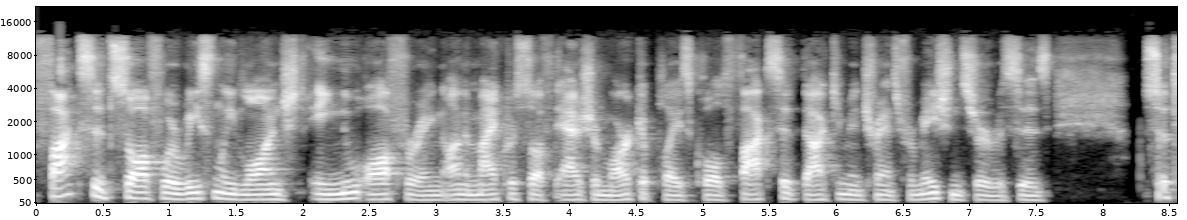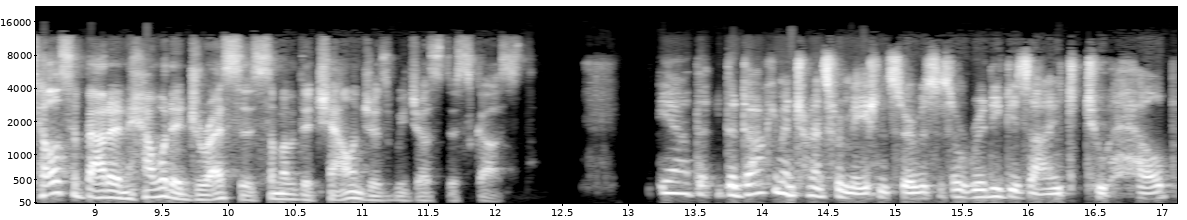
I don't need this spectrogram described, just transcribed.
Foxit Software recently launched a new offering on the Microsoft Azure Marketplace called Foxit Document Transformation Services. So tell us about it and how it addresses some of the challenges we just discussed. Yeah, the, the document transformation services are really designed to help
